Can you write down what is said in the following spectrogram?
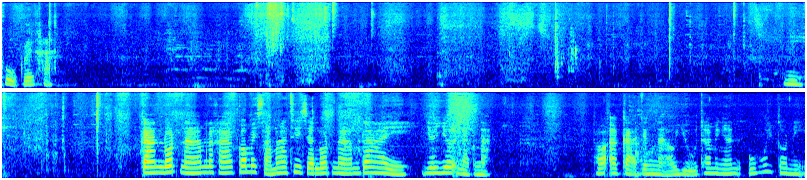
ถูกเลยค่ะ นี่ การลดน้ำนะคะ ก็ไม่สามารถที่จะลดน้ำได้เยอะๆหนักๆ เพราะอากาศยังหนาวอยู่ถ้าไม่งั้นอุ้ยตัวนี้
